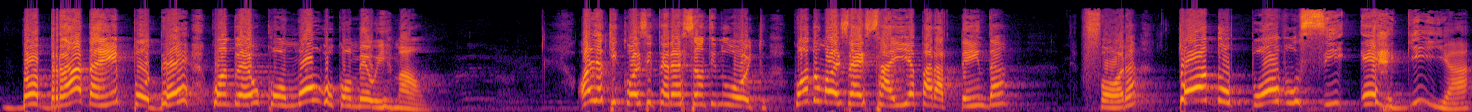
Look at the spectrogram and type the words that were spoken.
dobrada em poder quando eu comungo com meu irmão. Olha que coisa interessante no 8. Quando Moisés saía para a tenda fora, todo o povo se erguia,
